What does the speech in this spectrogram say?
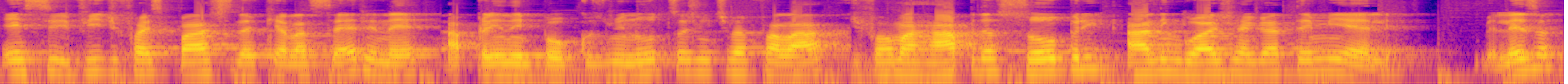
esse vídeo faz parte daquela série, né? Aprenda em poucos minutos. A gente vai falar de forma rápida sobre a linguagem HTML, beleza?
